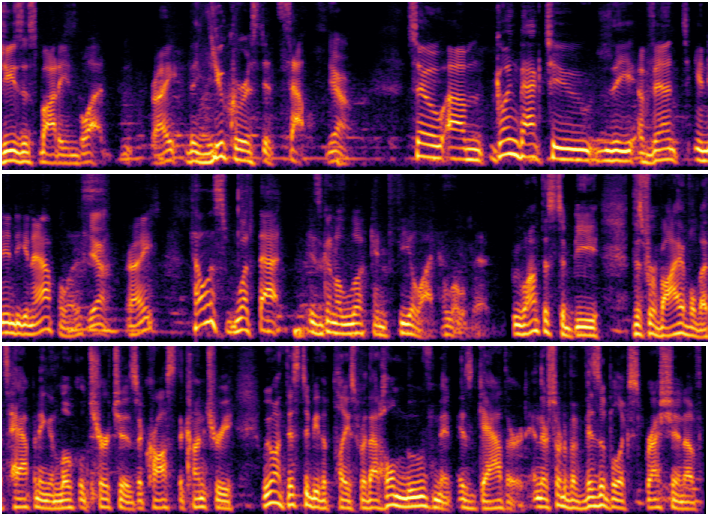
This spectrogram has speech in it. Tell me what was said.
Jesus' body and blood, right? The Eucharist itself. Yeah. So um, going back to the event in Indianapolis, yeah. right? Tell us what that is going to look and feel like a little bit. We want this to be this revival that's happening in local churches across the country. We want this to be the place where that whole movement is gathered and there's sort of a visible expression of,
